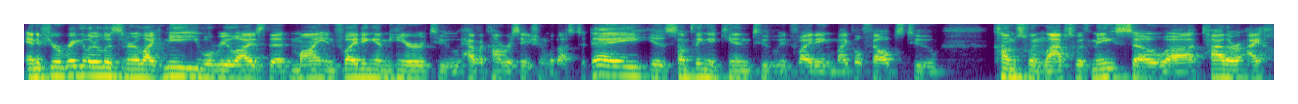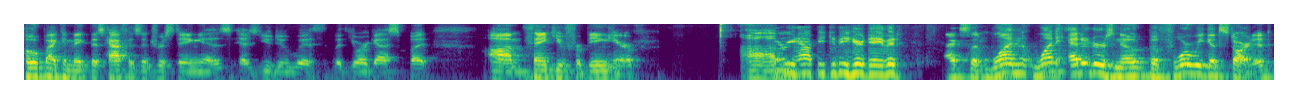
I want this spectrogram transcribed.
And if you're a regular listener like me, you will realize that my inviting him here to have a conversation with us today is something akin to inviting Michael Phelps to come swim laps with me. So uh, Tyler, I hope I can make this half as interesting as, as you do with, with your guests, but um, thank you for being here. Um, Very happy to be here, David. Excellent. One, one editor's note before we get started,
